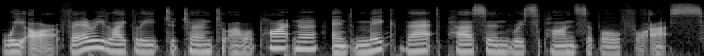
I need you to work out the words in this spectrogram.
we are very likely to turn to our partner and make that person responsible for us.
